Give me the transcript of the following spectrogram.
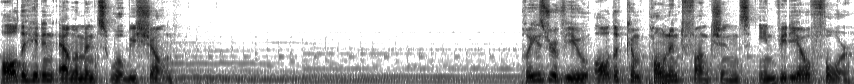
All the hidden elements will be shown. Please review all the component functions in video 4.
